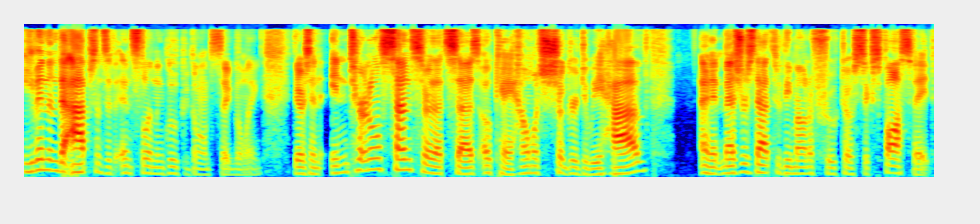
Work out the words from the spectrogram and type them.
even in the absence of insulin and glucagon signaling. There's an internal sensor that says, okay, how much sugar do we have? And it measures that through the amount of fructose 6-phosphate.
